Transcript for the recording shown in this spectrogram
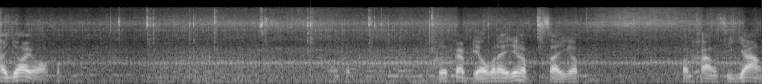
ทยอยออกครับเดี๋ยวแป๊บเดียวก็ได้เด้อครับใส่ครับค่อนข้างสีย่าง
